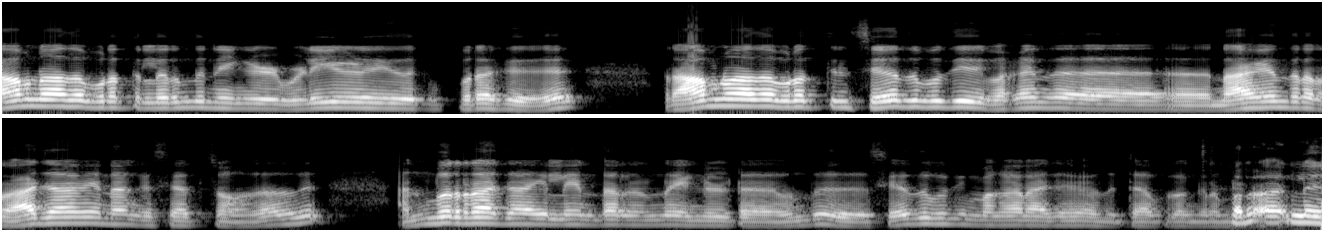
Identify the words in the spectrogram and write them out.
ராமநாதபுரத்திலிருந்து நீங்கள் வெளியேறியதுக்கு பிறகு ராமநாதபுரத்தின் சேதுபதி மகேந்திர நாகேந்திர ராஜாவே நாங்கள் சேர்த்தோம். அதாவது அன்பர் ராஜா இல்லை என்றால் என்ன? எங்கள்கிட்ட வந்து சேதுபதி மகாராஜாவே வந்துட்டாப்புலங்கிற பரவாயில்ல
